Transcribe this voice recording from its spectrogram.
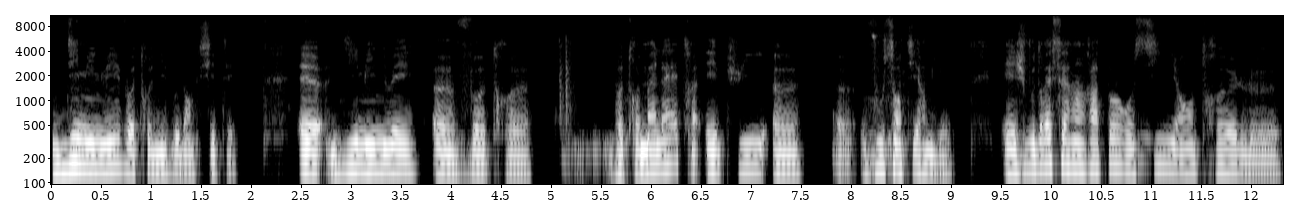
diminuer votre niveau d'anxiété, diminuer votre, votre mal-être et puis vous sentir mieux. Et je voudrais faire un rapport aussi entre le,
